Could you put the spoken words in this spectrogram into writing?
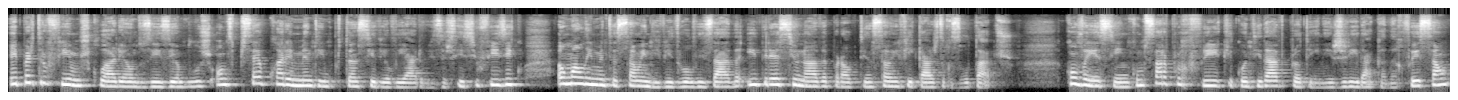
A hipertrofia muscular é um dos exemplos onde se percebe claramente a importância de aliar o exercício físico a uma alimentação individualizada e direcionada para a obtenção eficaz de resultados. Convém assim começar por referir que a quantidade de proteína ingerida a cada refeição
